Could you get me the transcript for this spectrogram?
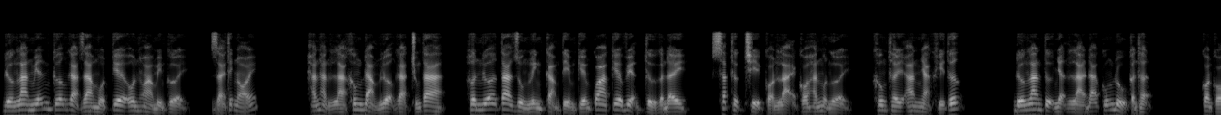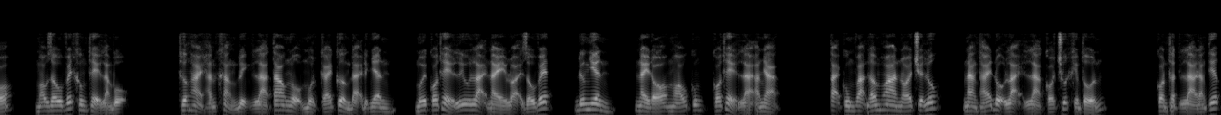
đường lan miễn cưỡng gạt ra một tia ôn hòa mỉm cười, giải thích nói, hắn hẳn là không đảm lượng gạt chúng ta, hơn nữa ta dùng linh cảm tìm kiếm qua kia viện tử gần đây, xác thực chỉ còn lại có hắn một người, không thấy an nhạc khí tức. Đường lan tự nhận là đã cũng đủ cẩn thận. Còn có, máu dấu vết không thể làm bộ. Thương hải hắn khẳng định là tao nộ một cái cường đại địch nhân, mới có thể lưu lại này loại dấu vết. Đương nhiên này đó máu cũng có thể là an nhạc. Tại cùng vạn âm hoa nói chuyện lúc, nàng thái độ lại là có chút khiêm tốn. Còn thật là đáng tiếc.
